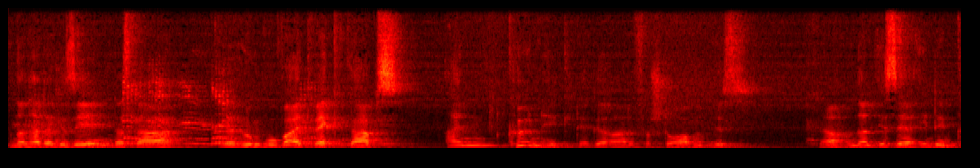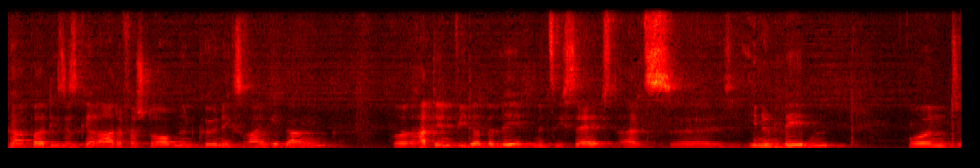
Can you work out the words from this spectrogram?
Und dann hat er gesehen, dass da äh, irgendwo weit weg gab es einen König, der gerade verstorben ist. Ja, und dann ist er in den Körper dieses gerade verstorbenen Königs reingegangen, hat den wiederbelebt mit sich selbst als äh, Innenleben. Und äh,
